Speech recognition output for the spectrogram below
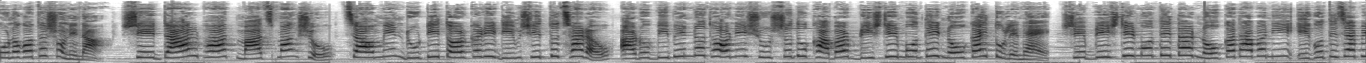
কোনো কথা শোনে না। সে ডাল, ভাত, মাছ, মাংস, চাউমিন, রুটি, তরকারি, ডিম সিদ্ধ ছাড়াও আরও বিভিন্ন ধরনের সুস্বাদু খাবার বৃষ্টির মধ্যে নৌকায় তুলে নেয়। সে বৃষ্টির মধ্যে তার নৌকা থাবা নিয়ে এগোতে যাবে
